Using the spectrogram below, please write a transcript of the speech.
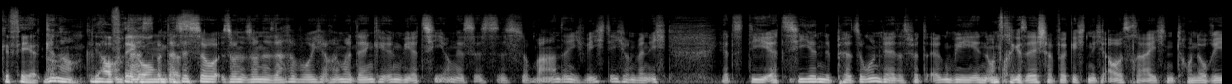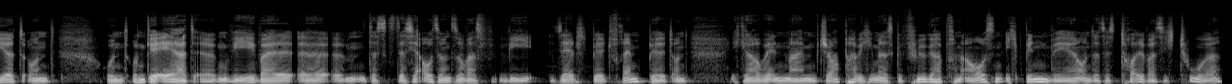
gefehlt. Ne? Genau, genau. Die Aufregung. Und das, und das, das ist so, so, so eine Sache, wo ich auch immer denke, irgendwie Erziehung ist, ist, ist so wahnsinnig wichtig und wenn ich jetzt die erziehende Person wäre, das wird irgendwie in unserer Gesellschaft wirklich nicht ausreichend honoriert und, und, und geehrt irgendwie, weil äh, ähm, das, das ja auch so sowas wie Selbstbild, Fremdbild. Und ich glaube, in meinem Job habe ich immer das Gefühl gehabt von außen, ich bin wer und das ist toll, was ich tue.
